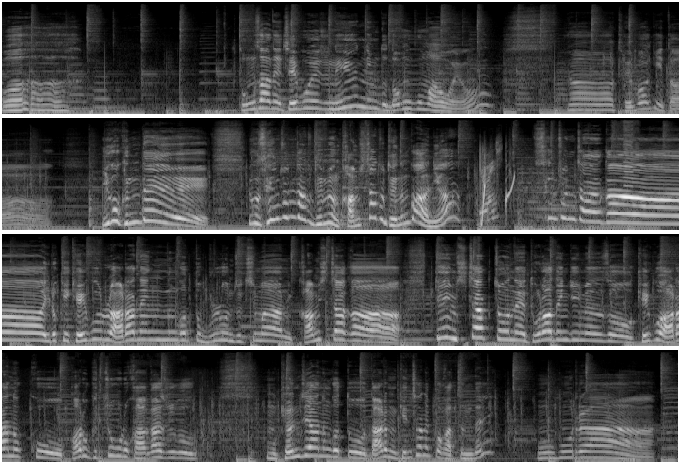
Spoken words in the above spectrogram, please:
와. 동산에 제보해준 혜윤님도 너무 고마워요. 야 대박이다. 이거 근데 이거 생존자도 되면 감시자도 되는 거 아니야? 생존자가 이렇게 개구를 알아내는 것도 물론 좋지만 감시자가 게임 시작 전에 돌아다니면서 개구 알아놓고 바로 그쪽으로 가가지고 뭐 견제하는 것도 나름 괜찮을 것 같은데? 오호라. 이-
